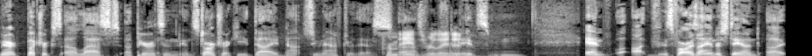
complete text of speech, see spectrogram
Merrick Buttrick's uh, last appearance in, in Star Trek. He died not soon after this From um, AIDS-related. AIDS, mhm. And uh, as far as I understand, uh,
